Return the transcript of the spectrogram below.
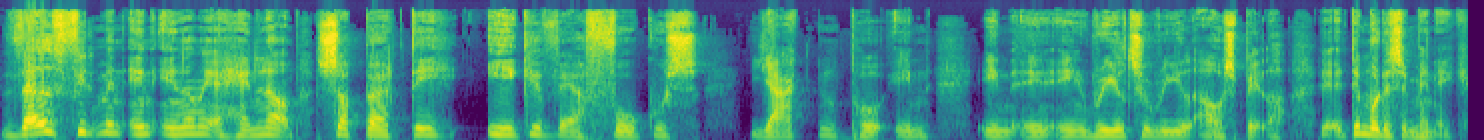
hvad filmen end ender med at handle om, så bør det ikke være fokus jagten på en, en, en, en real-to-real afspiller. Øh, det må det simpelthen ikke.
